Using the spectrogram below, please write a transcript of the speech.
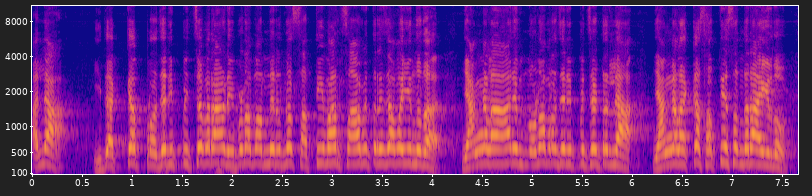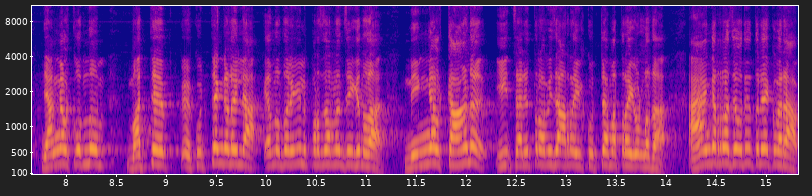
അല്ല ഇതൊക്കെ പ്രചരിപ്പിച്ചവരാണ് ഇവിടെ വന്നിരുന്ന സത്യവാൻ സാവിത്രി ചമയുന്നത് ഞങ്ങൾ ആരും നുണ പ്രചരിപ്പിച്ചിട്ടില്ല. ഞങ്ങളൊക്കെ സത്യസന്ധരായിരുന്നു. ഞങ്ങൾക്കൊന്നും മറ്റ് കുറ്റങ്ങളില്ല എന്ന നിലയിൽ പ്രചരണം ചെയ്യുന്നത്. നിങ്ങൾക്കാണ് ഈ ചരിത്ര വിചാരണയിൽ കുറ്റമത്രയുള്ളത്. ആങ്കറുടെ ചോദ്യത്തിലേക്ക് വരാം.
